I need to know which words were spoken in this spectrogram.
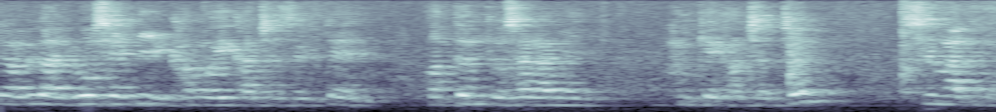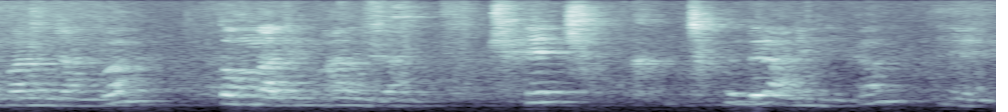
자, 우리가 요셉이 감옥에 갇혔을 때 어떤 두 사람이 함께 갇혔죠? 술 맡은 관원장과 떡 맡은 관원장 최측근들 아닙니까? 예.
